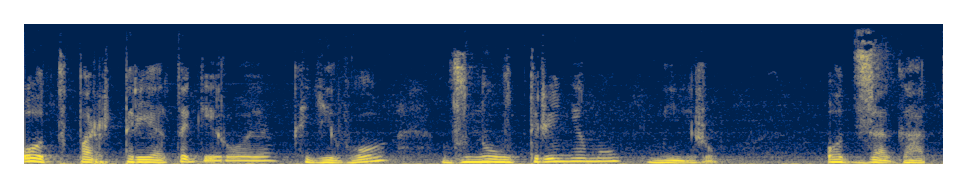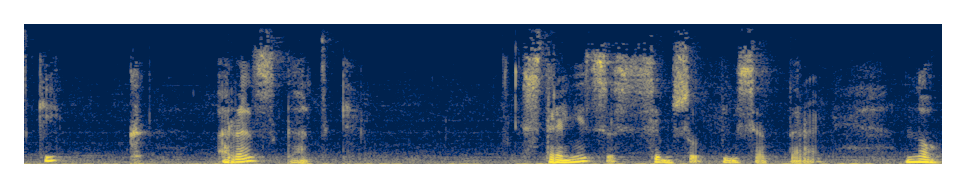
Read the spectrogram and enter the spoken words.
от портрета героя к его внутреннему миру, от загадки к разгадке. Страница 752. Но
